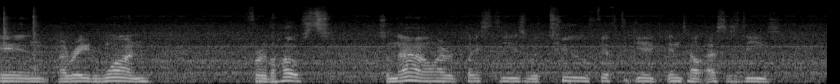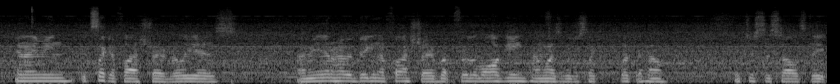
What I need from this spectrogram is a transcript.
in a RAID 1 for the hosts. So now I replaced these with two 50 gig Intel SSDs. And I mean, it's like a flash drive, really is. I mean, I don't have a big enough flash drive, but for the logging, I might as well just like, what the hell. It's just a solid state.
